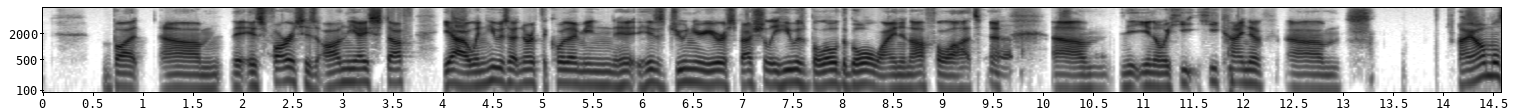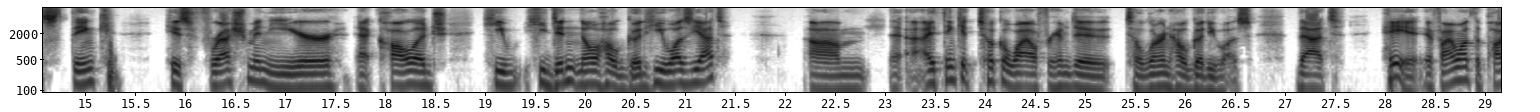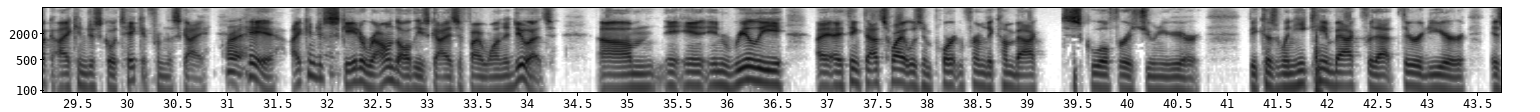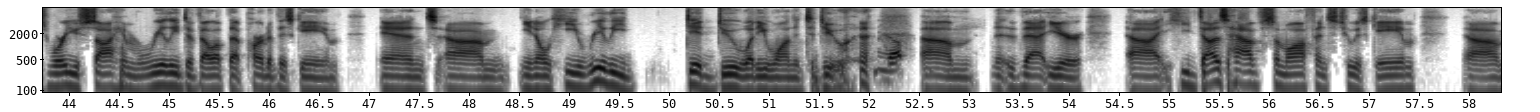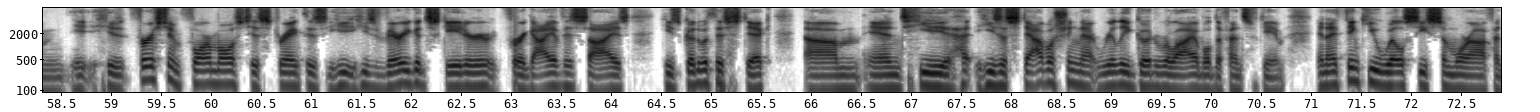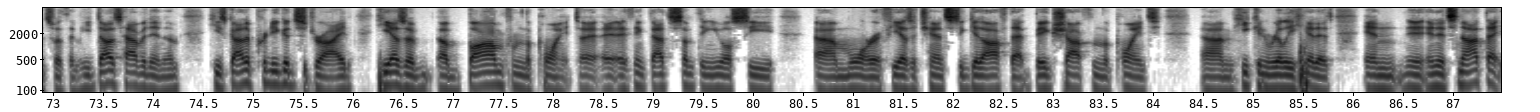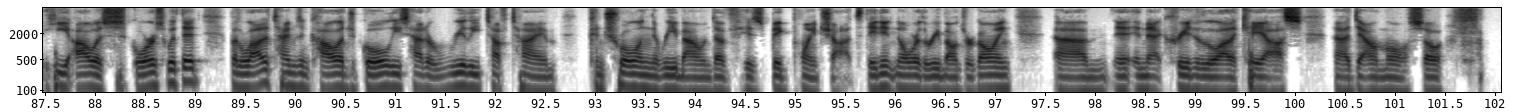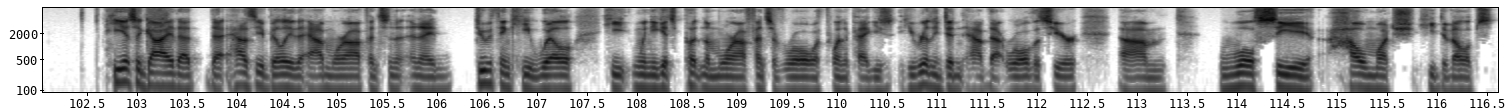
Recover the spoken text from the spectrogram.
But um, as far as his on the ice stuff, yeah, when he was at North Dakota, I mean, his junior year especially, he was below the goal line an awful lot. Yeah. um, you know, he he kind of, um, I almost think his freshman year at college, he he didn't know how good he was yet. Um, I think it took a while for him to to learn how good he was. That hey, if I want the puck, I can just go take it from this guy. Right. Hey, I can just skate around all these guys if I want to do it. Um, and, and really, I, I, think that's why it was important for him to come back to school for his junior year. Because when he came back for that third year, is where you saw him really develop that part of his game. And, um, you know, he really did do what he wanted to do Yep. um, that year. Uh, he does have some offense to his game. Um, he, his first and foremost, his strength is he, he's a very good skater for a guy of his size. He's good with his stick, um, and he he's establishing that really good, reliable defensive game. And I think you will see some more offense with him. He does have it in him. He's got a pretty good stride. He has a, a bomb from the point. I, I think that's something you will see uh, more if he has a chance to get off that big shot from the point. Um, he can really hit it, and and it's not that he always scores with it, but a lot of times in college, goalies had a really tough time controlling the rebound of his big point shots. They didn't know where the rebounds were going, um, and, and, that created a lot of chaos uh, down low. So he is a guy that that has the ability to add more offense, and, and I do think he will. He when he gets put in a more offensive role with Winnipeg, he's, he really didn't have that role this year. Um, we'll see how much he develops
